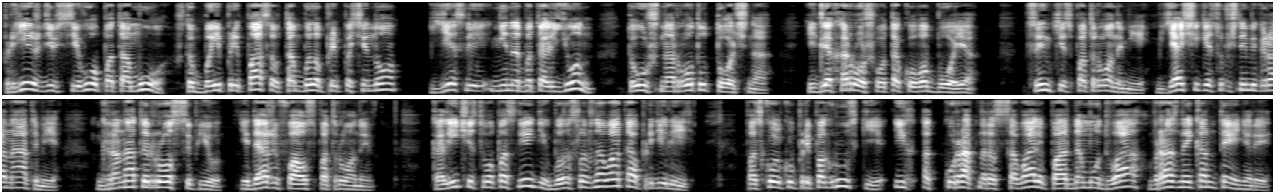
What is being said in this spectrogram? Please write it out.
Прежде всего потому, что боеприпасов там было припасено, если не на батальон, то уж на роту точно. И для хорошего такого боя. Цинки с патронами, ящики с ручными гранатами, гранаты россыпью и даже фаус-патроны. Количество последних было сложновато определить, поскольку при погрузке их аккуратно рассовали по одному-два в разные контейнеры,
